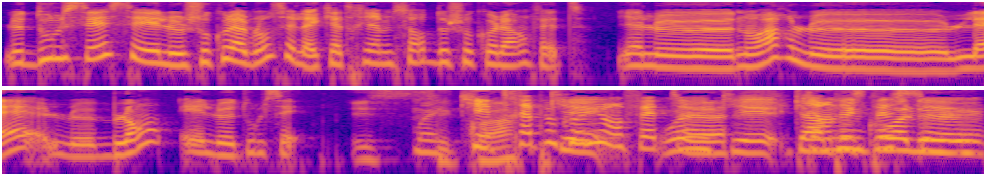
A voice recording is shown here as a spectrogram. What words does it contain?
Le dulce, c'est le chocolat blond, c'est la quatrième sorte de chocolat en fait. Il y a le noir, le lait, le blanc et le dulce, Et c'est Ouais. qui est quoi très peu Qui est- connu en fait. ouais, euh, qui est, qui a a un un peu une espèce, couleur de euh,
